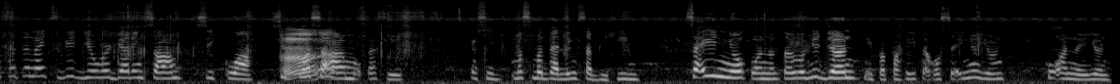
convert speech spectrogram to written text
for tonight's video, we're getting some sikwa. Sikwa sa amo kasi kasi mas madaling sabihin. Sa inyo, kung anong tawag nyo dyan, ipapakita ko sa inyo yun kung ano yun.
